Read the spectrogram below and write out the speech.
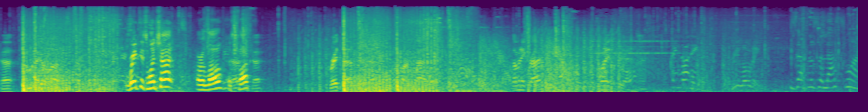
Okay, I'm gonna go left. Rate this one shot or low as Okay, fuck. Okay. Right there. One more pass. How many cracks? 23. Reloading. Reloading. That was the last one.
